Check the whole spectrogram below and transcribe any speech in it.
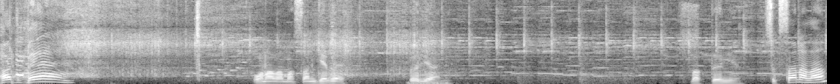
Hadi be. Onu alamazsan geber. Öl yani. Bak dönüyor. Sıksana lan.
